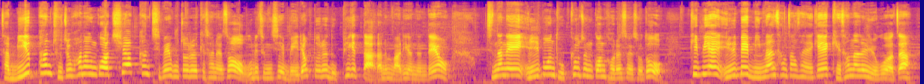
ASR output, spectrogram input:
자, 미흡한 주주 환원과 취약한 지배 구조를 개선해서 우리 증시의 매력도를 높이겠다라는 말이었는데요. 지난해 일본 도쿄증권 거래소에서도 PBR 1배 미만 상장사에게 개선안을 요구하자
